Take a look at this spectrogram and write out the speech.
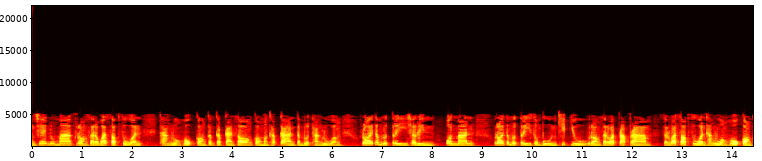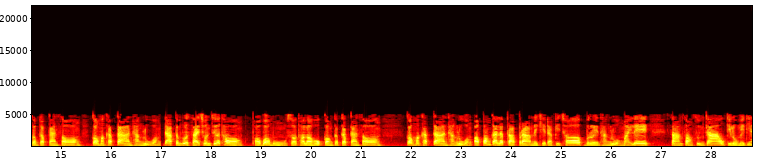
งเชษนุ่มมาก รองสารวัตรสอบสวน ทางหลวง 6 กองกำกับการสองกองบังคับการตำรวจทางหลวง ร้อยตำรวจตรีชรินอ้นมั่น ร้อยตำรวจตรีสมบูรณ์คิดอยู่ รองสารวัตรปราบปราม สารวัตรสอบสวนทางหลวง 6 กองกำกับการสองกองบังคับการทางหลวง ดาบตำรวจสายชนเชื้อทองผอบอหมู่ สทล 6 กองกำกับการสอง กองบังคับการทางหลวงออกป้องกันและปราบปรามในเขตรับผิดชอบบริเวณทางหลวงหมายเลข 3209 กิโลเมตรที่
